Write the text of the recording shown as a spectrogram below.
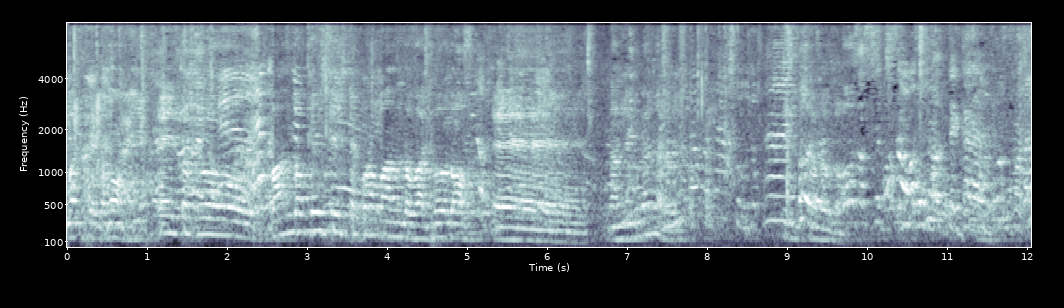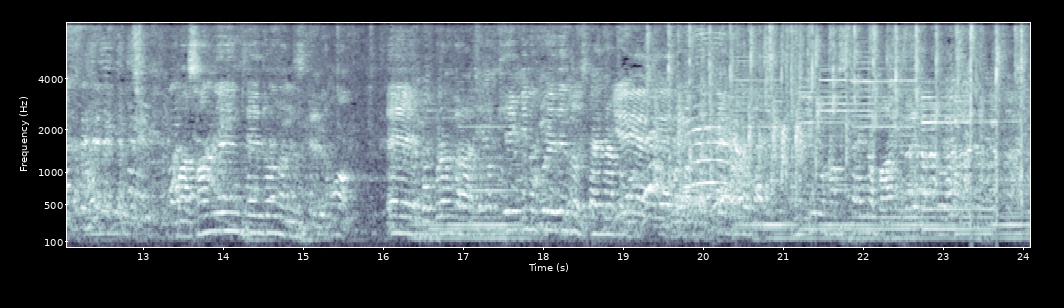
りますけれども、えーと、今日バンド結成してこのバンドがちょうど、えー、何年ぐらいになるんですか？まあ3年程度なんですけれども、えー、僕らからちょっとケーキのプレゼントをしたいなと思って28歳のバンドで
